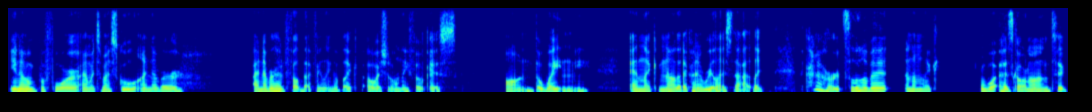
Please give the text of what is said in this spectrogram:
you know, before I went to my school, I never, I never had felt that feeling of like, oh, I should only focus on the white in me. And like, now that I kind of realized that, like, that kind of hurts a little bit. And I'm like, what has gone on to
